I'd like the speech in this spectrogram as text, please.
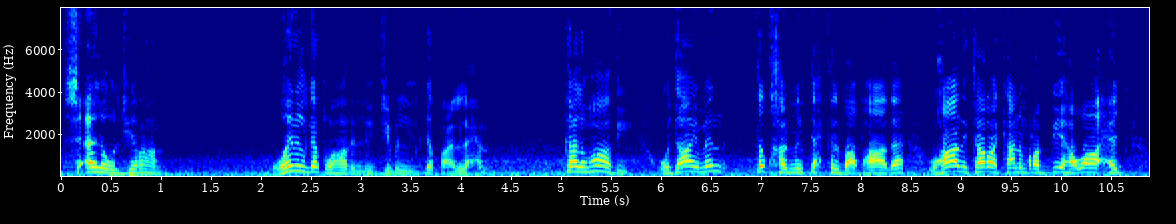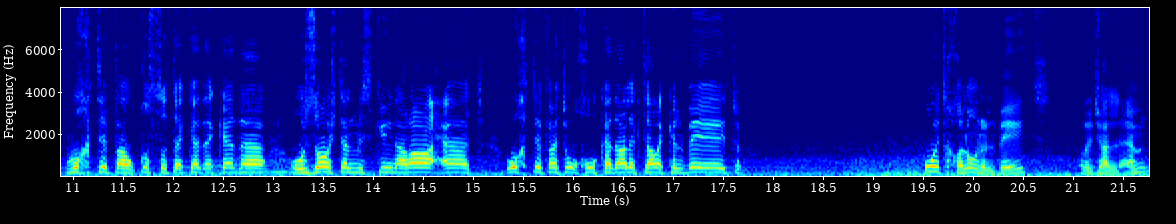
سألوا الجيران وين القطوة هذه اللي تجيب القطع اللحم؟ قالوا هذه ودائما تدخل من تحت الباب هذا وهذه ترى كان مربيها واحد واختفى وقصته كذا كذا وزوجته المسكينة راحت واختفت وأخوه كذلك ترك البيت. ويدخلون البيت رجال الأمن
